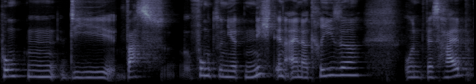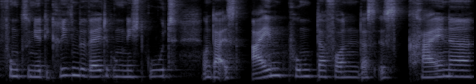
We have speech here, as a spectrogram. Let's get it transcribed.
Punkten, die was funktioniert nicht in einer Krise und weshalb funktioniert die Krisenbewältigung nicht gut. Und da ist ein Punkt davon, dass es keine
